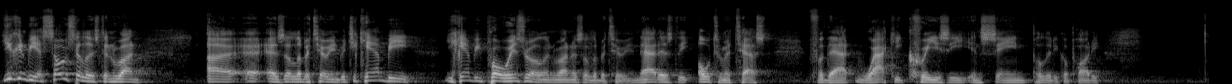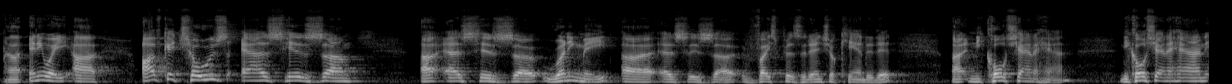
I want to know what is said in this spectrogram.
You can be a socialist and run uh, as a libertarian, but you can't be you can't be pro-Israel and run as a libertarian. That is the ultimate test for that wacky, crazy, insane political party. Uh, anyway, uh, RFK chose as his um, uh, as his uh, running mate, uh, as his uh, vice presidential candidate uh, Nicole Shanahan. Nicole Shanahan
